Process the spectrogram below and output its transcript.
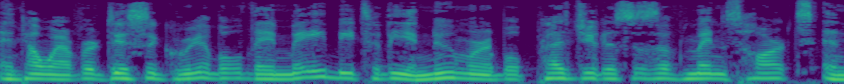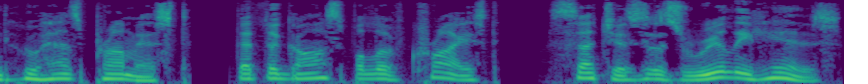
And however disagreeable they may be to the innumerable prejudices of men's hearts and who has promised, that the gospel of Christ, such as is really his,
